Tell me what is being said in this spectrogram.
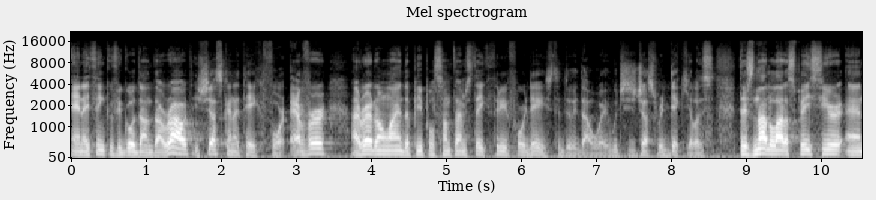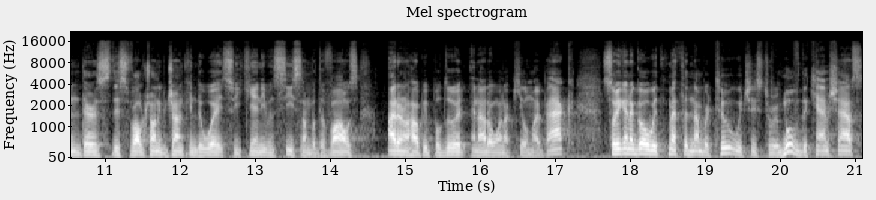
And I think if you go down that route, it's just gonna take forever. I read online that people sometimes take three or four days to do it that way, which is just ridiculous. There's not a lot of space here and there's this Valvetronic junk in the way, so you can't even see some of the valves. I don't know how people do it and I don't wanna kill my back. So we're gonna go with method number two, which is to remove the camshafts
